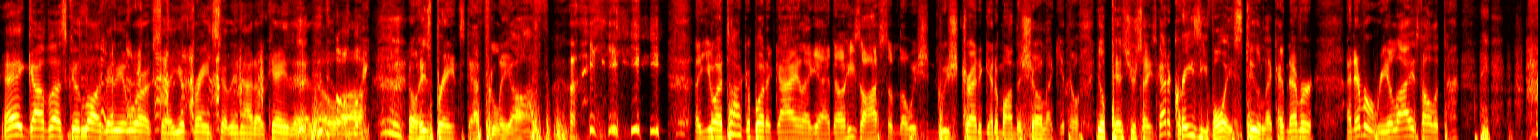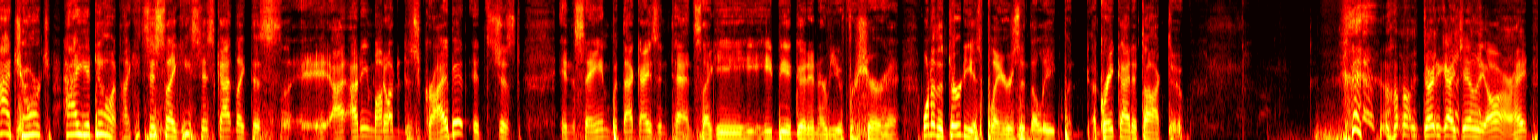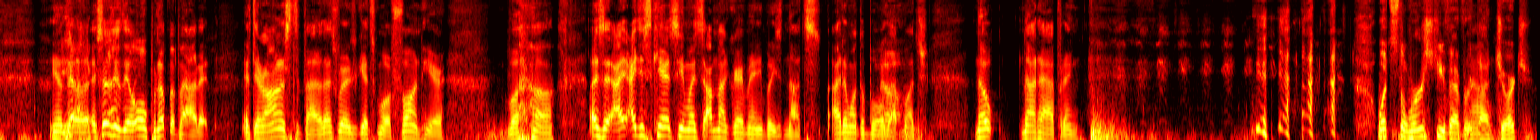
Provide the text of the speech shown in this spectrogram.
Hey, God bless. Good luck. Maybe it works. Uh, your brain's certainly not okay there, though. Uh, no, no, his brain's definitely off. like you want to talk about a guy like yeah, no, he's awesome though. We should we should try to get him on the show. Like you know, you'll piss yourself. He's got a crazy voice too. Like I've never I never realized all the time. Hey, hi George, how you doing? Like it's just like he's just got like this. I, I don't even know how to describe it. It's just insane. But that guy's intense. Like he- he'd be a good interview for sure. One of the dirtiest players in the league, but a great guy to talk to. dirty guys generally are, right? You know, Yeah, they'll- essentially they'll open up about it if they're honest about it. That's where it gets more fun here. But uh, like I said, I, I just can't see myself. I'm not grabbing anybody's nuts. I don't want the ball No. that much. Nope, not happening. What's the worst you've ever No. done, George?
